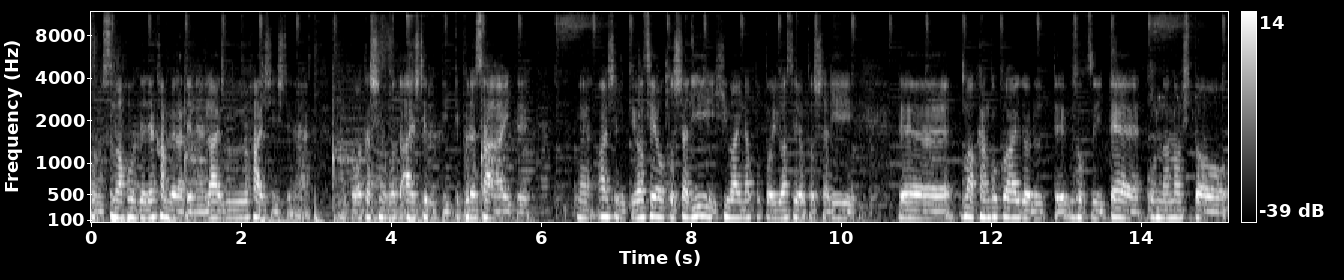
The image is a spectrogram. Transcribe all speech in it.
このスマホでねカメラでねライブ配信してねなんか私のこと愛してるって言ってくださいって、ね、愛してるって言わせようとしたり卑猥なことを言わせようとしたり。でまあ韓国アイドルって嘘ついて女の人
